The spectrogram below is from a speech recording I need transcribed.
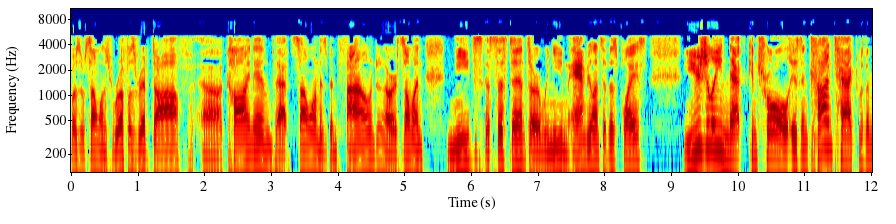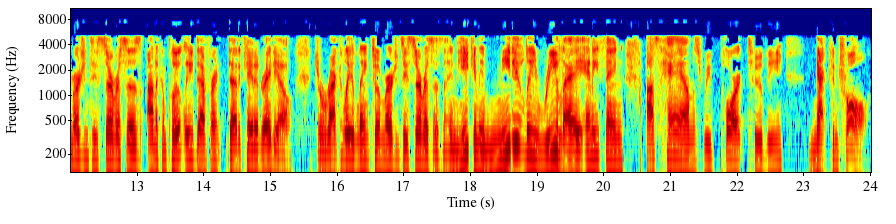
was, if someone's roof was ripped off, uh, calling in that someone has been found or someone needs assistance or we need an ambulance at this place. Usually net control is in contact with emergency services on a completely different dedicated radio, directly linked to emergency services, and he can immediately relay anything us hams report to the net control.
